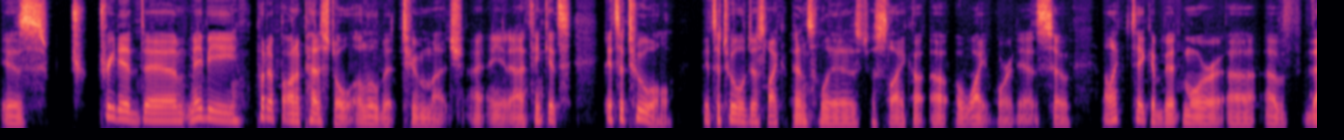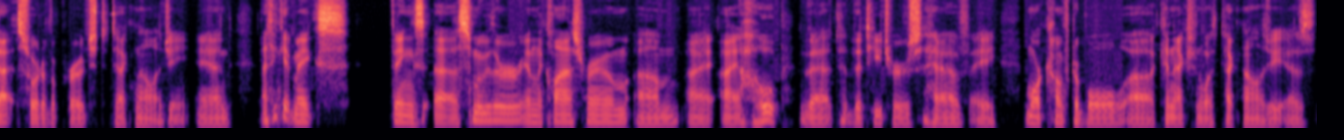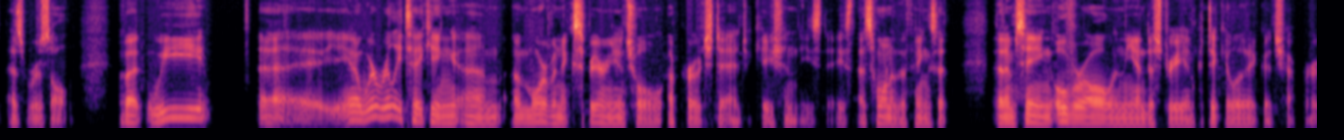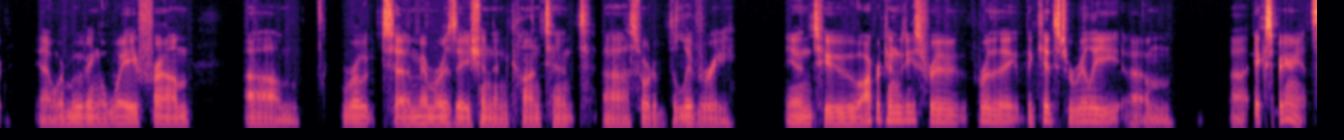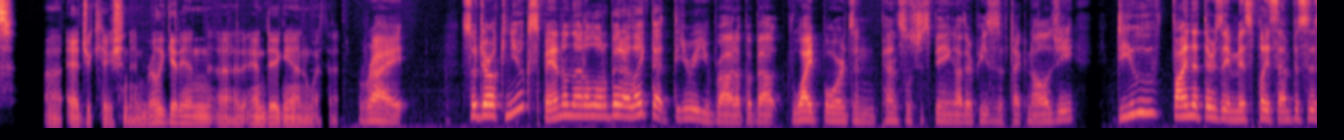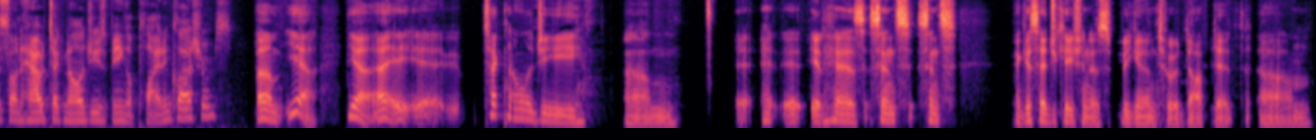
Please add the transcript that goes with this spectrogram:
is tr- treated uh, maybe put up on a pedestal a little bit too much. I, you know, I think it's it's a tool. It's a tool just like a pencil is, just like a, a, a whiteboard is. So I like to take a bit more uh, of that sort of approach to technology, and I think it makes things uh, smoother in the classroom. Um, I, I, hope that the teachers have a more comfortable uh, connection with technology as as a result. But we, uh, you know, we're really taking um, more of an experiential approach to education these days. That's one of the things that that I'm seeing overall in the industry, and particularly at Good Shepherd. You know, we're moving away from um, rote uh, memorization and content uh, sort of delivery into opportunities for for the the kids to really um, uh, experience uh, education and really get in uh, and dig in with it. Right. So, Darryl, can you expand on that a little bit? I like that theory you brought up about whiteboards and pencils just being other pieces of technology. Do you find that there's a misplaced emphasis on how technology is being applied in classrooms? Um, yeah, yeah. I, I, technology, um, it, it, it, has since since I guess education has begun to adopt it. Um,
